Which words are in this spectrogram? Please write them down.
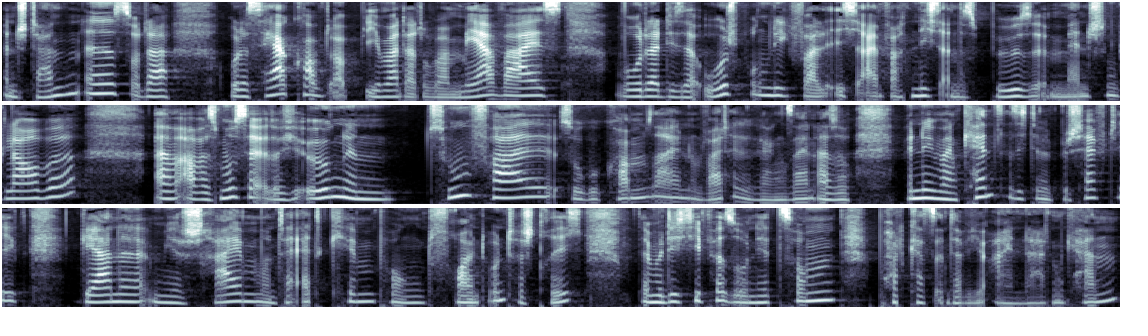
entstanden ist oder wo das herkommt, ob jemand darüber mehr weiß, wo da dieser Ursprung liegt, weil ich einfach nicht an das Böse im Menschen glaube. Ähm, aber es muss ja durch irgendeinen Zufall so gekommen sein und weitergegangen sein. Also, wenn du jemanden kennst, der sich damit beschäftigt, gerne mir schreiben unter kim.freund damit ich die Person hier zum Podcast-Interview einladen kann.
